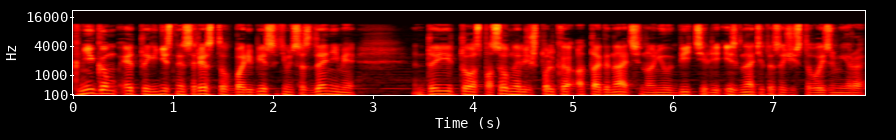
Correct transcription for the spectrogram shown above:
книгам, это единственное средство в борьбе с этими созданиями, да и то способно лишь только отогнать, но не убить или изгнать это существо из мира.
